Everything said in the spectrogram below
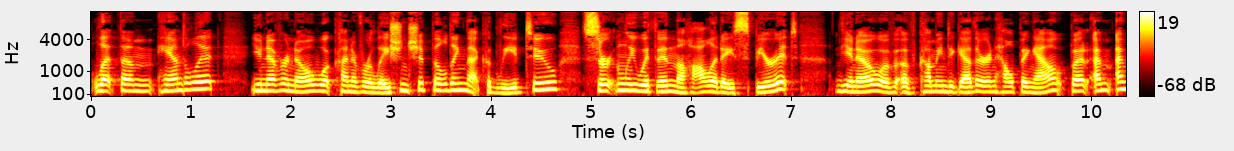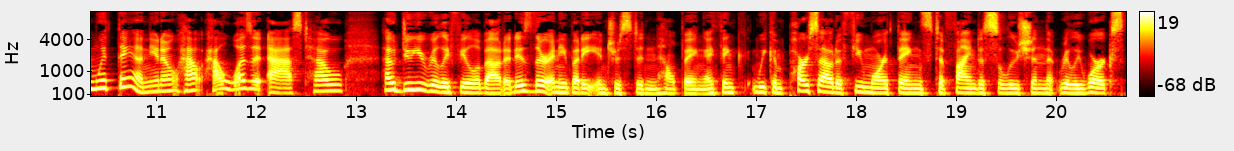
let them handle it. You never know what kind of relationship building that could lead to. Certainly within the holiday spirit you know of, of coming together and helping out. But i'm i'm with dan you know how how was it asked? How how do you really feel about it? Is there anybody interested in helping? I think we can parse out a few more things to find a solution that really works.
